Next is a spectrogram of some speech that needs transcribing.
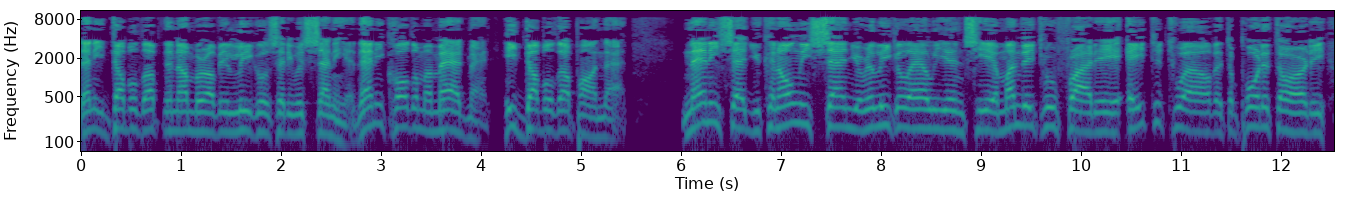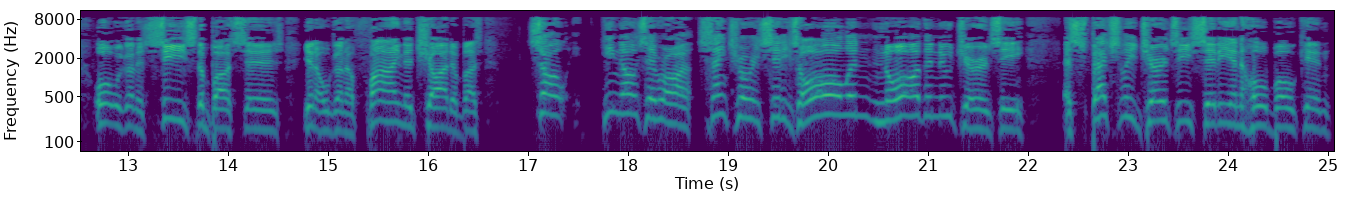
Then he doubled up the number of illegals that he was sending here. Then he called him a madman. He doubled up on that. And then he said, you can only send your illegal aliens here Monday through Friday, 8 to 12 at the Port Authority, or we're going to seize the buses. You know, we're going to fine the charter bus. So he knows there are sanctuary cities all in northern New Jersey, especially Jersey City and Hoboken.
